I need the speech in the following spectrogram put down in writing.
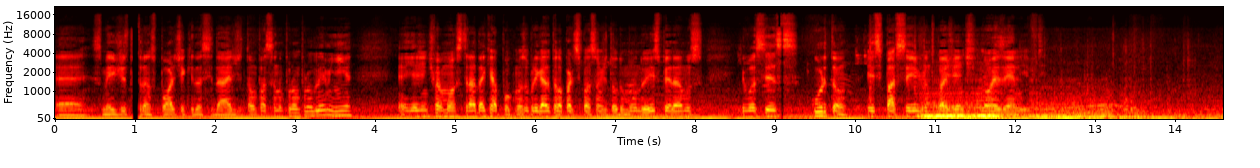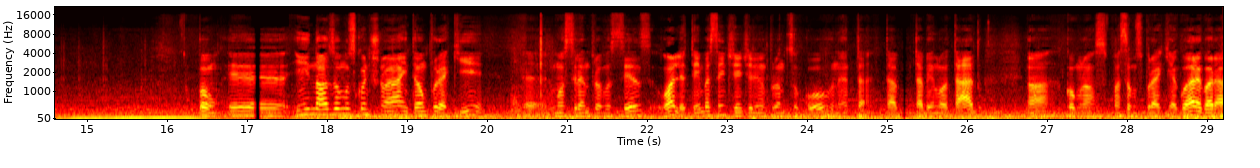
É, os meios de transporte aqui da cidade estão passando por um probleminha. É, e a gente vai mostrar daqui a pouco. Mas obrigado pela participação de todo mundo aí. Esperamos que vocês curtam esse passeio junto com a gente no Resenha Livre. Bom, é, e nós vamos continuar então por aqui é, mostrando para vocês. Olha, tem bastante gente ali no pronto socorro, né? Tá, tá, tá bem lotado. Ó, como nós passamos por aqui agora, agora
